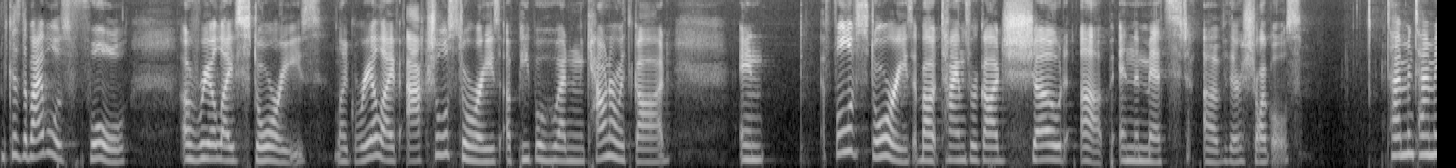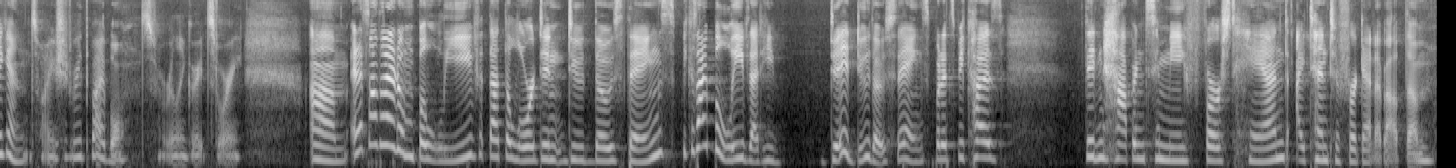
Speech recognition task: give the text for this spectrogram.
Because the Bible is full of real life stories, like real life actual stories of people who had an encounter with God and full of stories about times where God showed up in the midst of their struggles. Time and time again. That's why you should read the Bible. It's a really great story. Um, and it's not that I don't believe that the Lord didn't do those things, because I believe that He did do those things, but it's because they didn't happen to me firsthand. I tend to forget about them.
